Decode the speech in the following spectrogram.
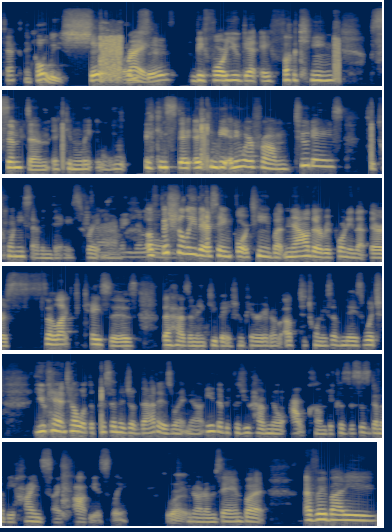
technically. Holy shit! You Right. serious? Before you get a fucking symptom, it can le- it can stay it can be anywhere from two days to 27 days right now. Officially they're saying 14 but now they're reporting that there are select cases that has an incubation period of up to 27 days which you can't tell what the percentage of that is right now either because you have no outcome because this is going to be hindsight obviously. Right. you know what i'm saying? But everybody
